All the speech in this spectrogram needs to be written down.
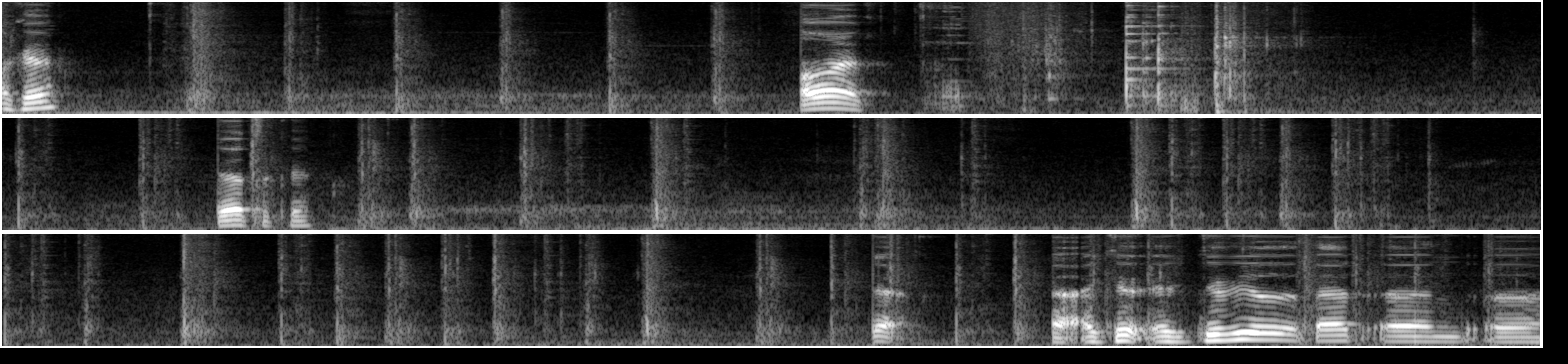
Okay. Alright. It's okay. Yeah I, give, I give you that and uh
